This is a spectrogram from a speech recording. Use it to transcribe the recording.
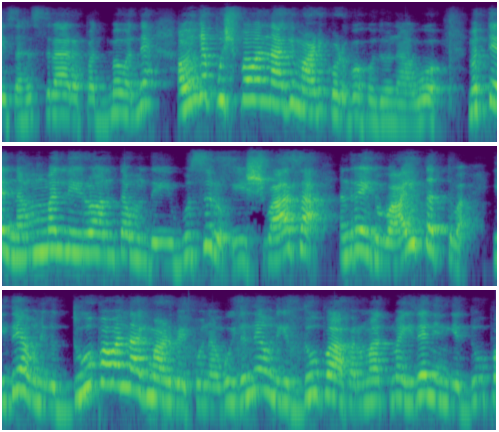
ಈ ಸಹಸ್ರಾರ ಪದ್ಮವನ್ನೇ ಅವನಿಗೆ ಪುಷ್ಪವನ್ನಾಗಿ ಮಾಡಿಕೊಡಬಹುದು ನಾವು. ಮತ್ತೆ ನಮ್ಮಲ್ಲಿ ಇರೋ ಒಂದು ಈ ಉಸಿರು, ಈ ಶ್ವಾಸ, ಅಂದ್ರೆ ಇದು ವಾಯು ತತ್ವ ಇದೇ ಅವನಿಗೆ ಧೂಪವನ್ನಾಗಿ ಮಾಡಬೇಕು ನಾವು. ಇದನ್ನೇ ಅವನಿಗೆ ಧೂಪ, ಪರಮಾತ್ಮ ಇದೇ ನಿನಗೆ ಧೂಪ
